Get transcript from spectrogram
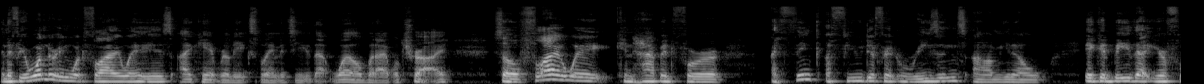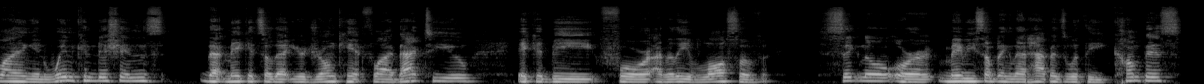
And if you're wondering what flyaway is, I can't really explain it to you that well, but I will try. So flyaway can happen for, I think, a few different reasons. Um, you know, it could be that you're flying in wind conditions that make it so that your drone can't fly back to you. It could be for, I believe, loss of signal or maybe something that happens with the compass,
